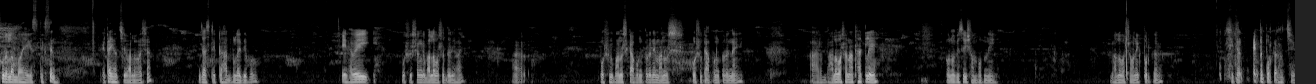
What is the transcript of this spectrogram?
পুরো লম্বা হয়ে গেছে, দেখছেন? এটাই হচ্ছে ভালোবাসা। জাস্ট একটু হাত বুলাই দেব। এইভাবেই পশুর সঙ্গে ভালোবাসা তৈরি হয়। আর পশু মানুষকে আপন করে নেয়, মানুষ পশুকে আপন করে নেয়। আর ভালোবাসা না থাকলে কোনো কিছুই সম্ভব নেই। ভালোবাসা অনেক প্রকার। সেটার একটা প্রকার হচ্ছে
